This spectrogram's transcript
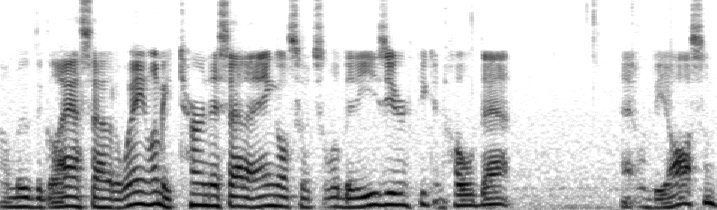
I'll move the glass out of the way. Let me turn this at an angle so it's a little bit easier. If you can hold that, that would be awesome.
